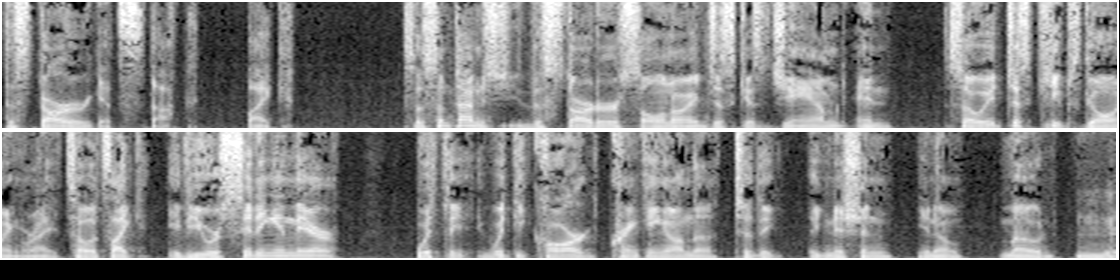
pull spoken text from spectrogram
the starter gets stuck. Like, so sometimes the starter solenoid just gets jammed, and so it just keeps going, right? So it's like if you were sitting in there with the with the car cranking on the to the ignition, you know, mode. Mm-hmm.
